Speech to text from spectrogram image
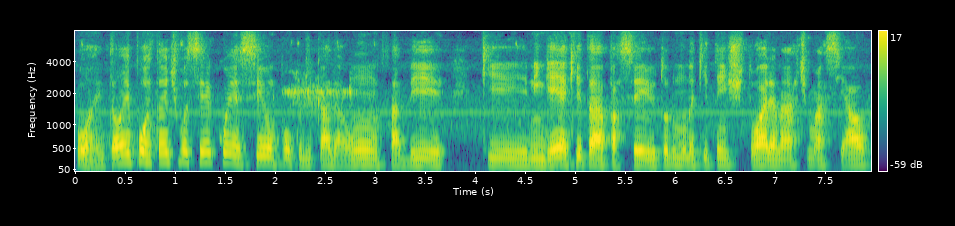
Porra, então é importante você conhecer um pouco de cada um, saber que ninguém aqui tá a passeio, todo mundo aqui tem história na arte marcial,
